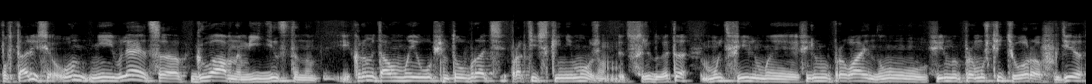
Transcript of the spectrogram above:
Повторюсь, он не является главным, единственным. И кроме того, мы его, в общем-то, убрать практически не можем, эту среду. Это мультфильмы, фильмы про войну, фильмы про мушкетеров, где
